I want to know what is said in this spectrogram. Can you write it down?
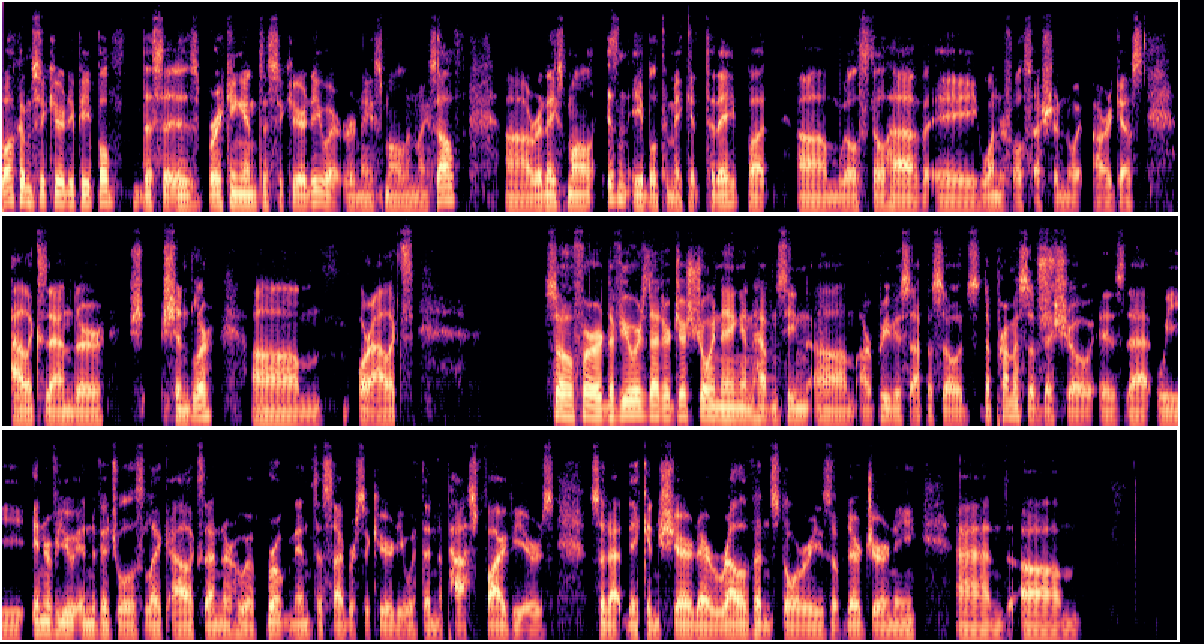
Welcome, security people. This is Breaking Into Security with Renee Small and myself. Uh, Renee Small isn't able to make it today, but um, we'll still have a wonderful session with our guest, Alexander Schindler, um, or Alex. So, for the viewers that are just joining and haven't seen um, our previous episodes, the premise of this show is that we interview individuals like Alexander who have broken into cybersecurity within the past five years so that they can share their relevant stories of their journey and um,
